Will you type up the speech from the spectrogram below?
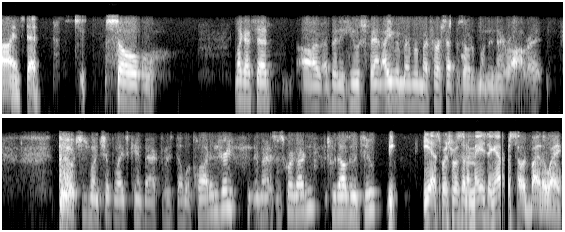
uh, instead. So, like I said, uh, I've been a huge fan. I even remember my first episode of Monday Night Raw, right? Which is when Triple H came back from his double quad injury in Madison Square Garden, 2002. Yes, which was an amazing episode, by the way.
